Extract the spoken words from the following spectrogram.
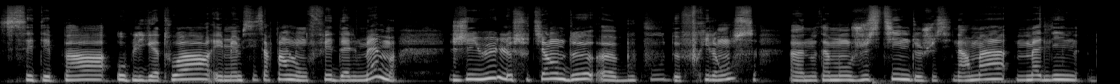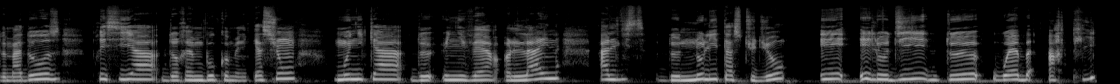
c'était pas obligatoire et même si certains l'ont fait d'elles-mêmes, j'ai eu le soutien de euh, beaucoup de freelance, euh, notamment Justine de Justine Arma, Madeline de Madose, Priscilla de Rainbow Communication, Monica de Univers Online, Alice de Nolita Studio et Elodie de Web Artly.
